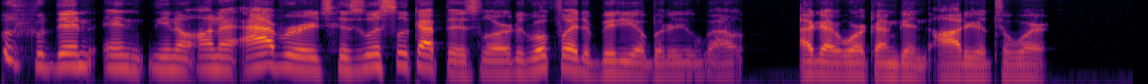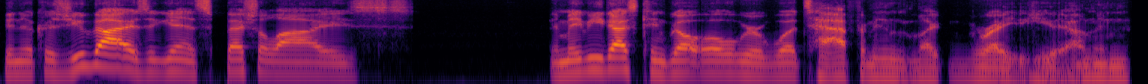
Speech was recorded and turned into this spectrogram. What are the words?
Well, then, and you know, on an average, because let's look at this, Lord. We'll play the video, but it, well, I got to work on getting audio to work. You know, because you guys again specialize, and maybe you guys can go over what's happening like right here. I mean,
